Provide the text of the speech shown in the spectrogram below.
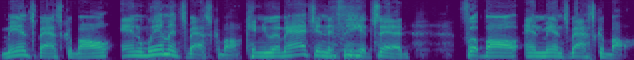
men's basketball, and women's basketball. Can you imagine if they had said football and men's basketball.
